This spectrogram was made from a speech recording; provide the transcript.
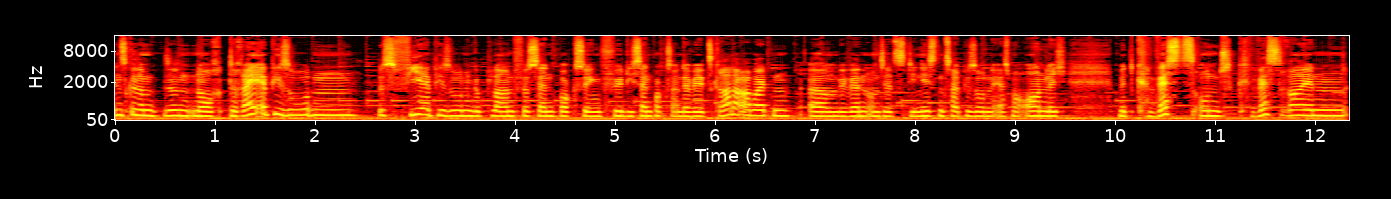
Insgesamt sind noch drei Episoden bis vier Episoden geplant für Sandboxing, für die Sandbox, an der wir jetzt gerade arbeiten. Ähm, wir werden uns jetzt die nächsten zwei Episoden erstmal ordentlich mit Quests und Questreihen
